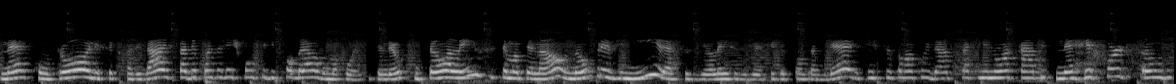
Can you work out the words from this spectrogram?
né? Controle, sexualidade, para depois a gente conseguir cobrar alguma coisa, entendeu? Então, além do sistema penal não prevenir essas violências exercidas contra mulheres, a gente precisa tomar cuidado para que ele não acabe né, reforçando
